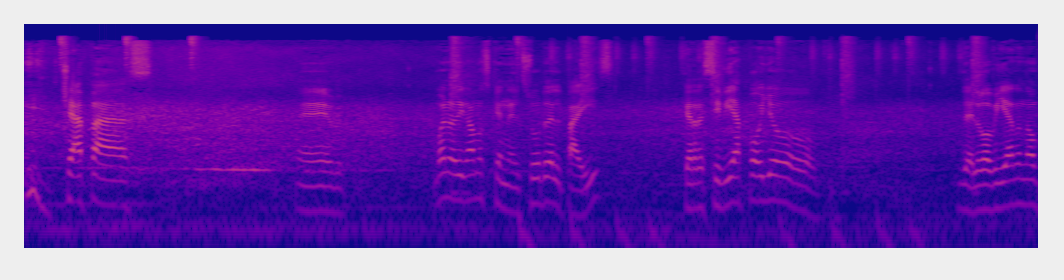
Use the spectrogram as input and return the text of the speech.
Chiapas, eh, bueno, digamos que en el sur del país, que recibía apoyo del gobierno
